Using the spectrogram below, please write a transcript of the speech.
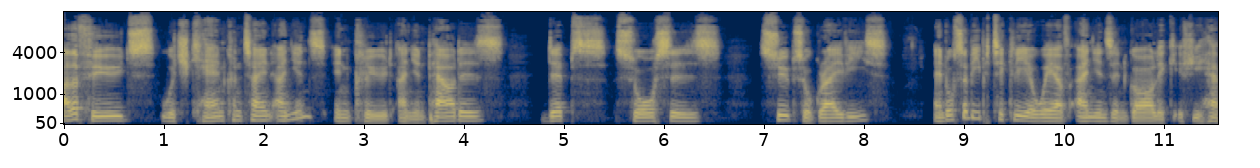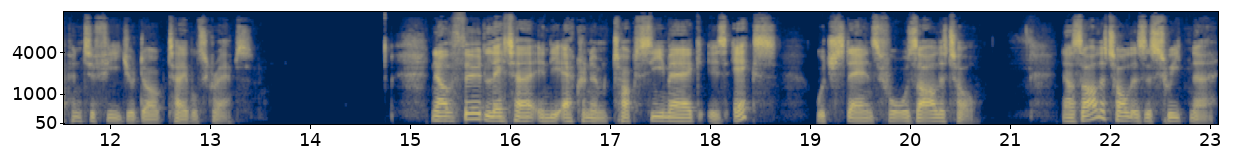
Other foods which can contain onions include onion powders, dips, sauces, soups or gravies, and also be particularly aware of onions and garlic if you happen to feed your dog table scraps. Now, the third letter in the acronym TOXCMAG is X, which stands for xylitol. Now, xylitol is a sweetener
